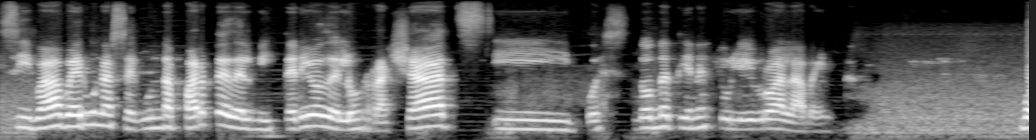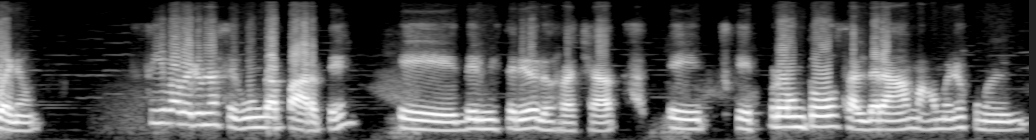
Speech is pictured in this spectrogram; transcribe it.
si va a haber una segunda parte del misterio de los Rashats y pues dónde tienes tu libro a la venta. Bueno, sí va a haber una segunda parte eh, del misterio de los Rashats, eh, que pronto saldrá más o menos como en,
